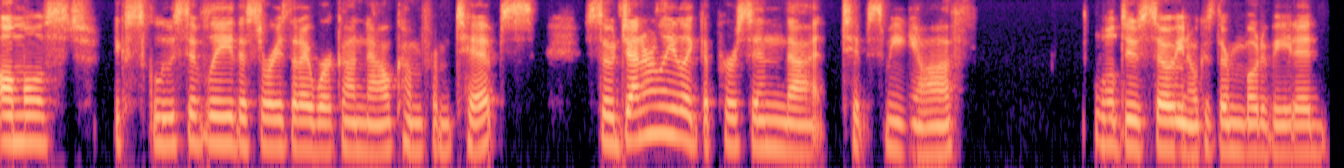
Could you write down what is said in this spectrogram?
almost exclusively the stories that I work on now come from tips. So generally like the person that tips me off will do so, you know, because they're motivated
